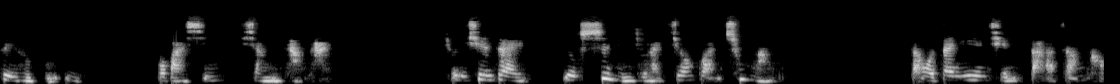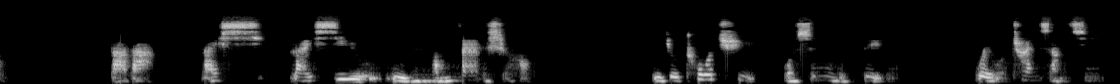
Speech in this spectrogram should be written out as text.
罪和不义。我把心向你敞开，求你现在用圣灵就来浇灌充满。当我在你面前大大张口，大大来吸来吸入你的同在的时候，你就脱去我生命的罪人，为我穿上新。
